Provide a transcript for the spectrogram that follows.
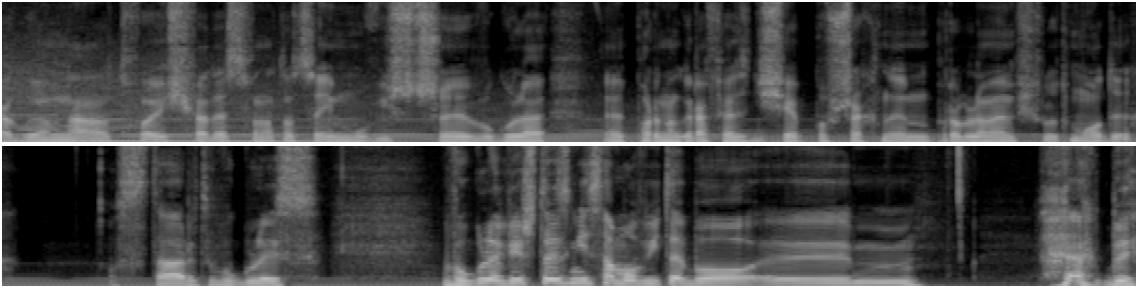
reagują na twoje świadectwo, na to, co im mówisz? Czy w ogóle e, pornografia jest dzisiaj powszechnym problemem wśród młodych? O stary, to w ogóle jest. W ogóle wiesz, to jest niesamowite, bo ym, jakby.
